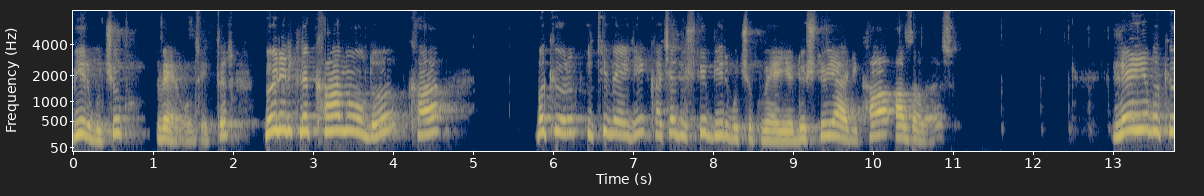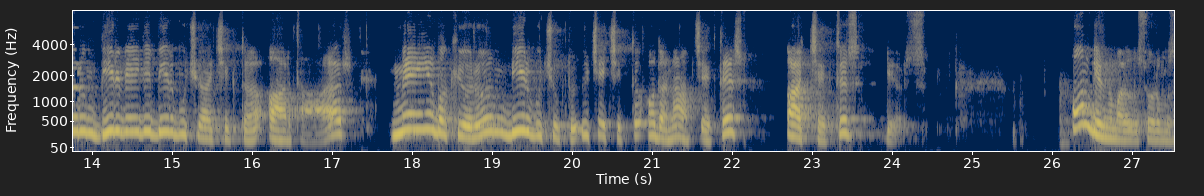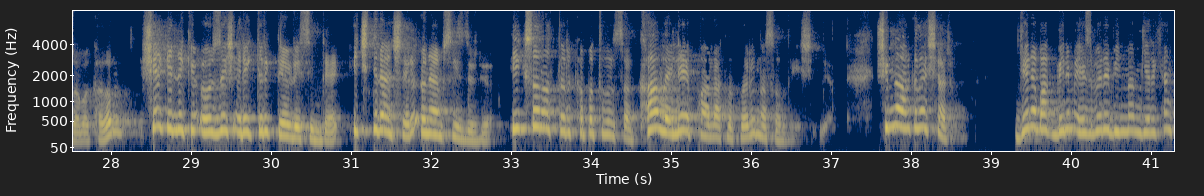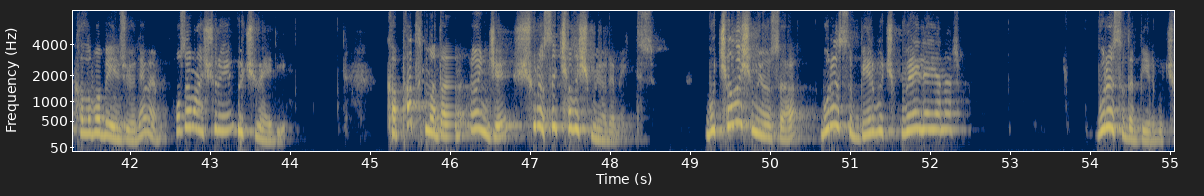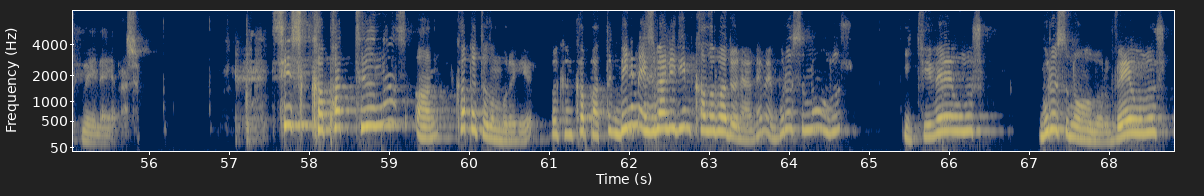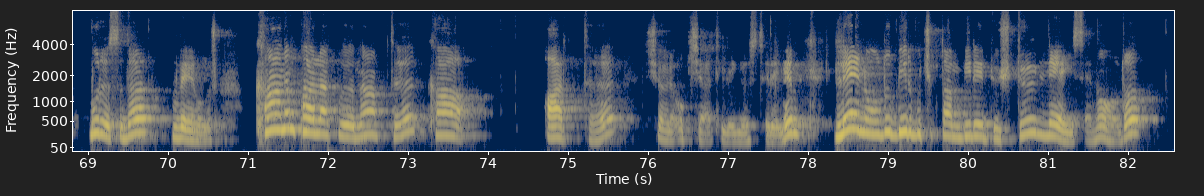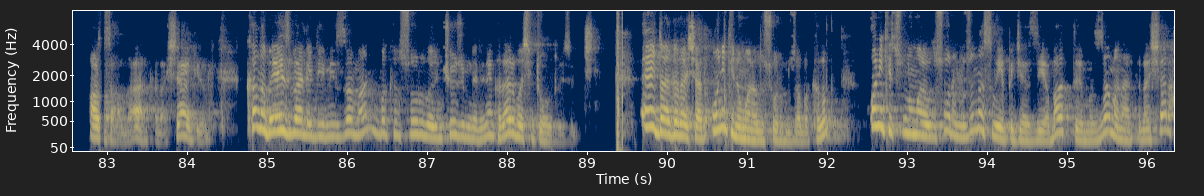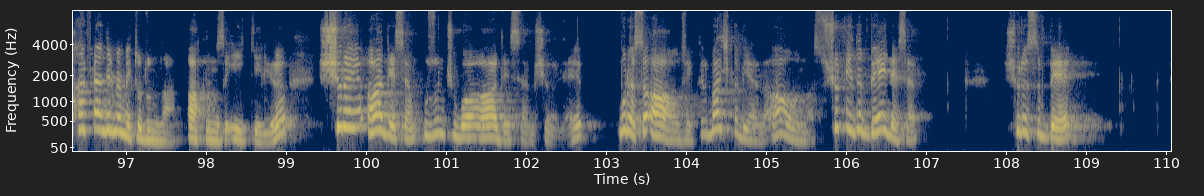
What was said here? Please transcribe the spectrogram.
1,5 V olacaktır. Böylelikle K ne oldu? K bakıyorum 2V'li kaça düştü? 1,5 V'ye düştü. Yani K azalır. L'ye bakıyorum 1V'li 1,5'a çıktı. Artar. M'ye bakıyorum 1,5'tu 3'e çıktı. O da ne yapacaktır? Artacaktır diyoruz. 11 numaralı sorumuza bakalım. Şekildeki özdeş elektrik devresinde iç dirençleri önemsizdir diyor. X anahtarı kapatılırsa K ve L parlaklıkları nasıl değişir diyor. Şimdi arkadaşlar gene bak benim ezbere bilmem gereken kalıba benziyor değil mi? O zaman şuraya 3V diyeyim. Kapatmadan önce şurası çalışmıyor demektir. Bu çalışmıyorsa burası 1,5V ile yanar. Burası da 1,5V ile yanar. Siz kapattığınız an, kapatalım burayı. Bakın kapattık. Benim ezberlediğim kalıba döner değil mi? Burası ne olur? 2V olur. Burası ne olur? V olur. Burası da V olur. K'nın parlaklığı ne yaptı? K arttı. Şöyle ok işaretiyle gösterelim. L ne oldu? Bir buçuktan 1'e düştü. L ise ne oldu? Azaldı arkadaşlar diyorum. Kalıbı ezberlediğimiz zaman bakın soruların çözümleri ne kadar basit oldu bizim için. Evet arkadaşlar 12 numaralı sorumuza bakalım. 12 numaralı sorumuzu nasıl yapacağız diye baktığımız zaman arkadaşlar harflendirme metodundan aklımıza ilk geliyor. Şuraya A desem, uzun çubuğa A desem şöyle. Burası A olacaktır. Başka bir yerde A olmaz. Şuraya da B desem. Şurası B.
